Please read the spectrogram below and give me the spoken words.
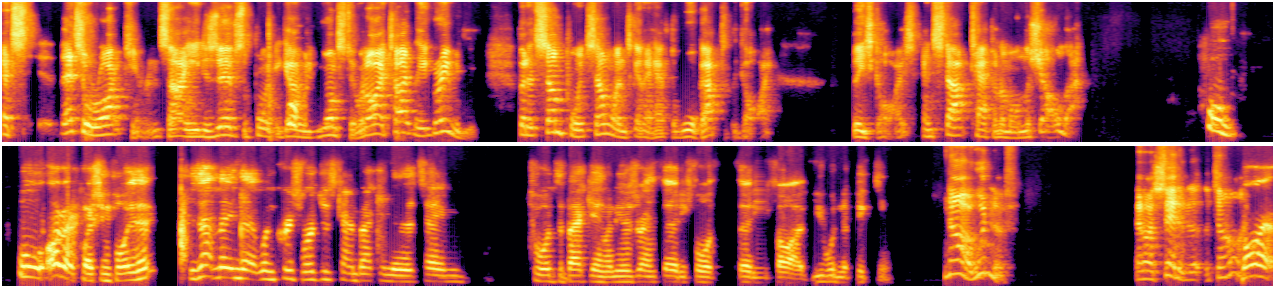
That's that's all right, Kieran, saying he deserves the point to go when he wants to, and I totally agree with you. But at some point, someone's going to have to walk up to the guy, these guys, and start tapping them on the shoulder. Well, well, I got a question for you then. Does that mean that when Chris Rogers came back into the team towards the back end when he was around 34, 35, you wouldn't have picked him? No, I wouldn't have. And I said it at the time. My,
